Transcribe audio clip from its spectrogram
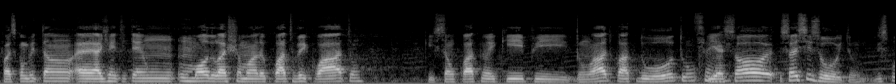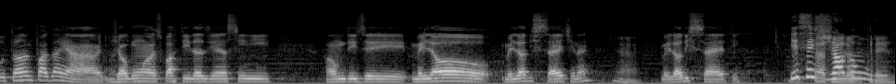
faz competição, é, a gente tem um, um módulo lá chamado 4v4, que são quatro na equipe de um lado, quatro do outro, Sim. e é só, só esses oito, disputando para ganhar. Jogam umas partidas assim, vamos dizer, melhor, melhor de sete, né? É. Melhor de sete. E vocês Sete, jogam de 13.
